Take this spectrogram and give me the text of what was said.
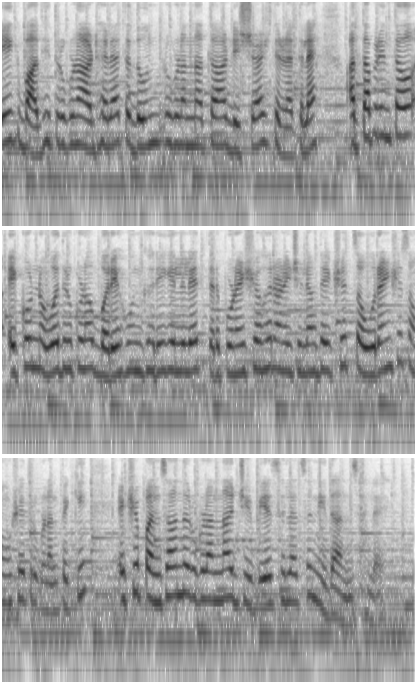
एक बाधित रुग्ण आढळला तर दोन रुग्णांना आता डिस्चार्ज देण्यात आलाय. आतापर्यंत एकोणनव्वद रुग्ण बरे होऊन घरी गेलेले आहेत. तर पुणे शहर आणि जिल्ह्यामध्ये एकशे चौऱ्याऐंशी संशयित रुग्णांपैकी एकशे पंचावन्न रुग्णांना जीबीएस झाल्याचं निदान झालं आहे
